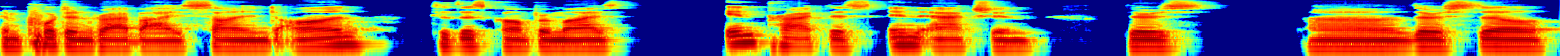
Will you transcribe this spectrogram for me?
important rabbis signed on to this compromise, in practice, in action, there's uh, there's still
